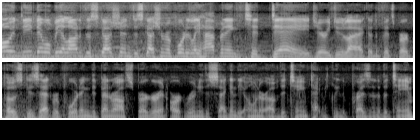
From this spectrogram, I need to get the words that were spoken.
Oh, indeed, there will be a lot of discussion. Discussion reportedly happening today. Gerry Dulac of the Pittsburgh Post Gazette reporting that Ben Roethlisberger and Art Rooney II, the owner of the team, technically the president of the team,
